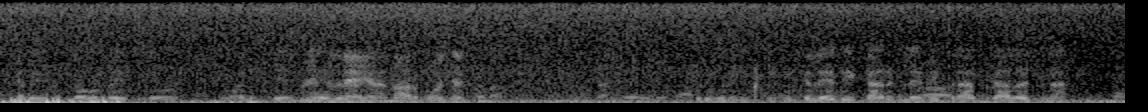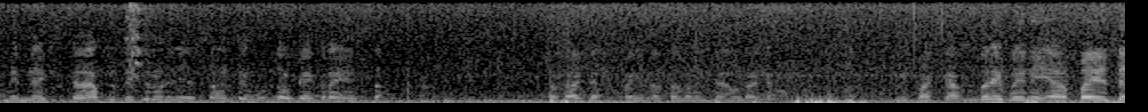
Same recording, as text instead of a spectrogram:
ఇక్కడ ఇది కౌలు రైతులు వాళ్ళు చేసే ఇప్పుడు గురించి ఇంకా లేదు ఈ కారుకి లేదు ఈ క్రాప్కి ఆలోచన. మీరు నెక్స్ట్ క్రాప్ దగ్గర ఉండి చేస్తా అంటే ముందు ఒక ఎకరం ఇస్తా దాకా పైన సదరం ఛానల్ దాకా. ఈ పక్క అందరూ పోయినాయి. ఈ అబ్బాయి అయితే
